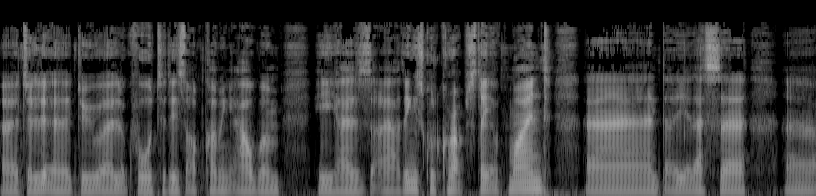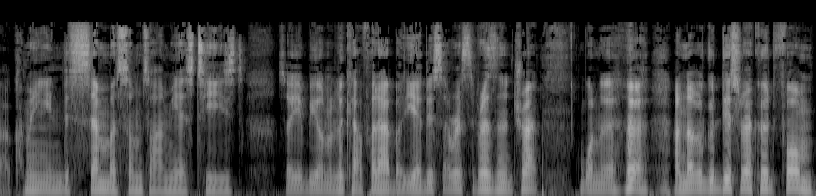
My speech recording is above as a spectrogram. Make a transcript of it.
uh, to uh, to look forward to this upcoming album. He has, I think it's called Corrupt State of Mind, and yeah, that's coming in December sometime. He has teased. So yeah, be on the lookout for that. But yeah, this Arrest the President track, one of another good diss record from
